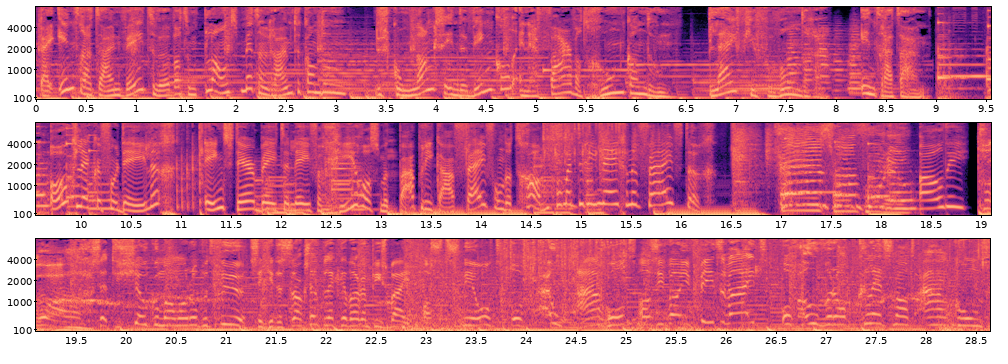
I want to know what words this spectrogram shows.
Bij Intratuin weten we wat een plant met een ruimte kan doen. Dus kom langs in de winkel en ervaar wat groen kan doen. Blijf je verwonderen. Intratuin. Ook lekker voordelig. 1 ster beter leven gyros met paprika 500 gram voor maar 3,59. Fans van Voordeel. Aldi. Zet die chocomel maar op het vuur. Zet je er straks ook lekker warmpies bij. Als het sneeuwt of auw, aangot. Als hij van je fiets waait. Of overal kletsnat aankomt.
